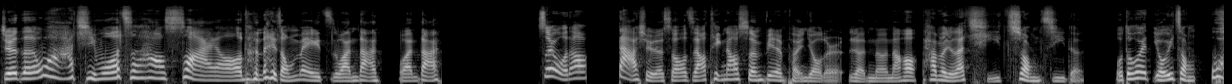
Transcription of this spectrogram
觉得哇，骑摩托车好帅哦的那种妹子。完蛋，完蛋！所以我到大学的时候，只要听到身边的朋友的人呢，然后他们有在骑重机的，我都会有一种哇，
